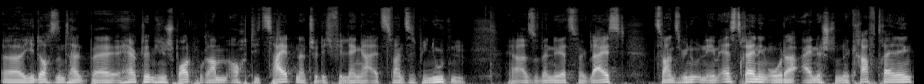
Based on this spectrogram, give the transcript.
äh, jedoch sind halt bei herkömmlichen Sportprogrammen auch die Zeiten natürlich viel länger als 20 Minuten. Ja, also wenn du jetzt vergleichst 20 Minuten EMS-Training oder eine Stunde Krafttraining,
